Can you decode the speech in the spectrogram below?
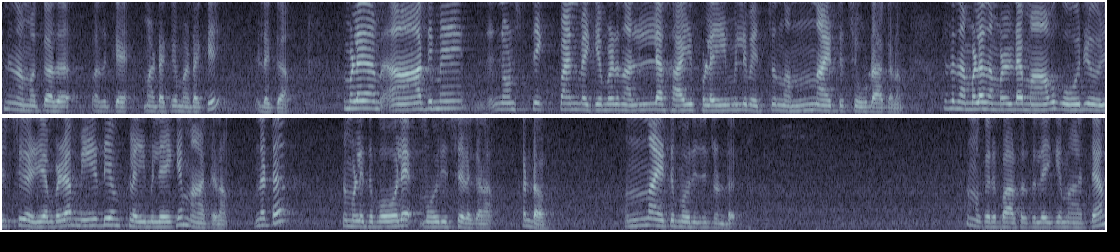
ഇനി നമുക്കത് പതുക്കെ മടക്കി മടക്കി എടുക്കാം. നമ്മൾ ആദ്യമേ നോൺ സ്റ്റിക്ക് പാൻ വയ്ക്കുമ്പോൾ നല്ല ഹൈ ഫ്ലെയിമിൽ വെച്ച് നന്നായിട്ട് ചൂടാക്കണം. എന്നിട്ട് നമ്മൾ നമ്മളുടെ മാവ് കോരി ഒഴിച്ച് കഴിയുമ്പോൾ മീഡിയം ഫ്ലെയിമിലേക്ക് മാറ്റണം. എന്നിട്ട് നമ്മൾ ഇതുപോലെ മൊരിച്ചെടുക്കണം. കണ്ടോ? നന്നായിട്ട് മൊരിച്ചിട്ടുണ്ട് നമുക്കൊരു പാത്രത്തിലേക്ക് മാറ്റാം.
